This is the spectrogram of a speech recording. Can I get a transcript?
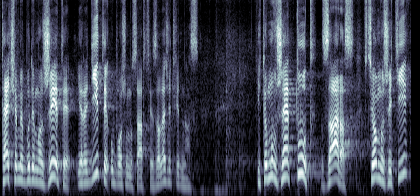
те, що ми будемо жити і радіти у Божому царстві, залежить від нас. І тому вже тут, зараз, в цьому житті,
